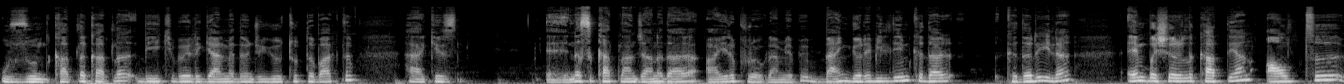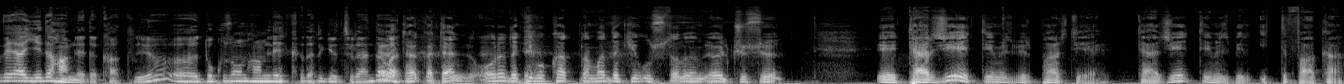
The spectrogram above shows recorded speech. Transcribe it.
uzun katla katla bir iki böyle gelmeden önce YouTube'da baktım. Herkes e, nasıl katlanacağını daha ayrı program yapıyor. Ben görebildiğim kadar kadarıyla en başarılı katlayan 6 veya 7 hamlede katlıyor. 9-10 ee, hamleye kadar götüren de evet, var. Evet hakikaten oradaki bu katlamadaki ustalığın ölçüsü e, tercih ettiğimiz bir partiye, tercih ettiğimiz bir ittifaka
